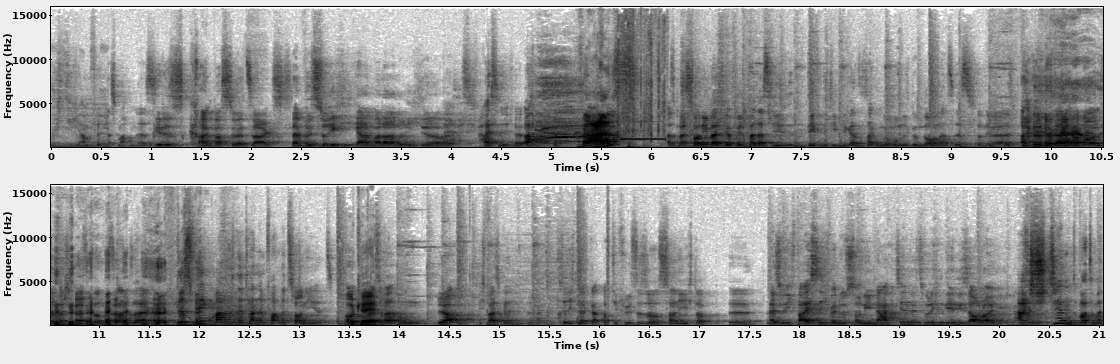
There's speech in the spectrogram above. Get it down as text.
richtig am Fitness machen ist, Okay, das ist krank, was du jetzt sagst. Dann willst du richtig gerne mal daran riechen, oder was? ich weiß nicht. Was? Also bei Sony weiß ich auf jeden Fall, dass sie definitiv den ganzen Tag nur rumliegt und Donuts isst, von dem her Unterschied dran sein. Deswegen mache ich eine Tandemfahrt mit Sony jetzt. Okay. Also um, Ja. ich weiß gar nicht, tritt ich da gerade auf die Füße so? Sony, ich glaube, äh, Also ich weiß nicht, wenn du Sony nackt sehen willst, würde ich mit dir in die Sauna gehen. Ach stimmt, warte mal.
